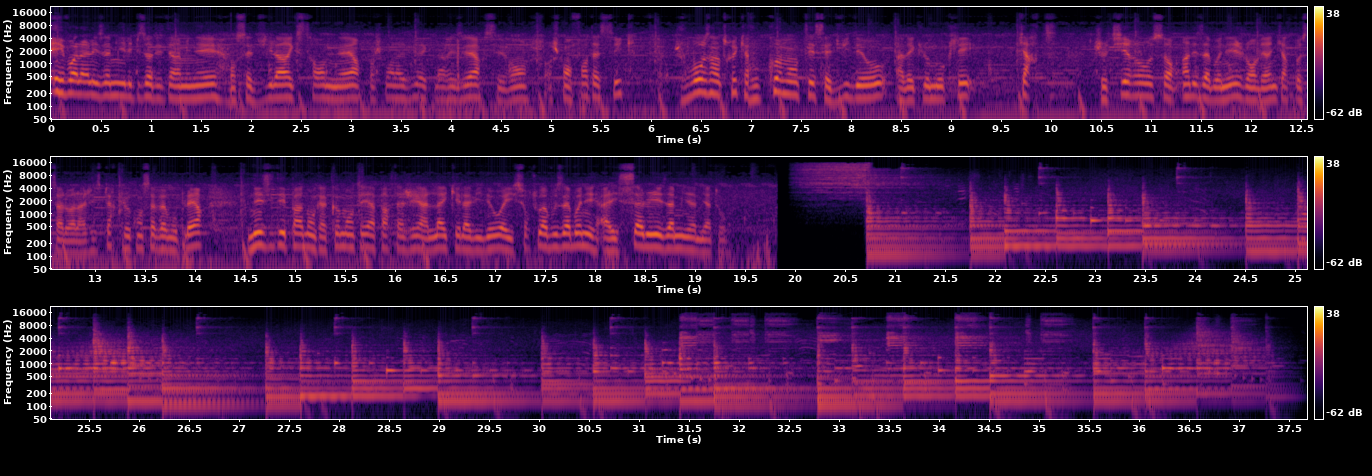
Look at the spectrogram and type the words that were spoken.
Et voilà les amis, l'épisode est terminé. Dans cette villa extraordinaire, franchement la vue avec la rivière, c'est franchement fantastique. Je vous propose un truc, à vous commenter cette vidéo avec le mot-clé carte. Je tirerai au sort un des abonnés, je lui enverrai une carte postale. Voilà, j'espère que le concept va vous plaire. N'hésitez pas donc à commenter, à partager, à liker la vidéo et surtout à vous abonner. Allez, salut les amis, à bientôt.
